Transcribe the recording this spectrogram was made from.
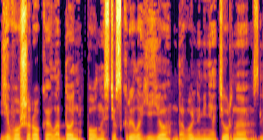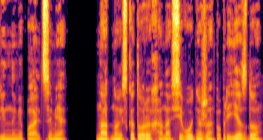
Его широкая ладонь полностью скрыла ее, довольно миниатюрную, с длинными пальцами, на одной из которых она сегодня же по приезду,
